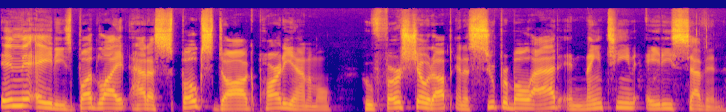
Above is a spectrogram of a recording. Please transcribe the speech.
In the 80s, Bud Light had a spokes dog party animal who first showed up in a Super Bowl ad in 1987.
